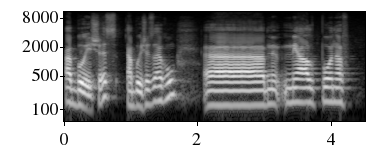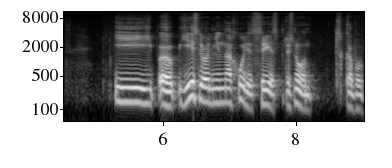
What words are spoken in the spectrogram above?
обойшес, обойшес агу, миалпонов. И если он не находит средств, то есть ну, он как бы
